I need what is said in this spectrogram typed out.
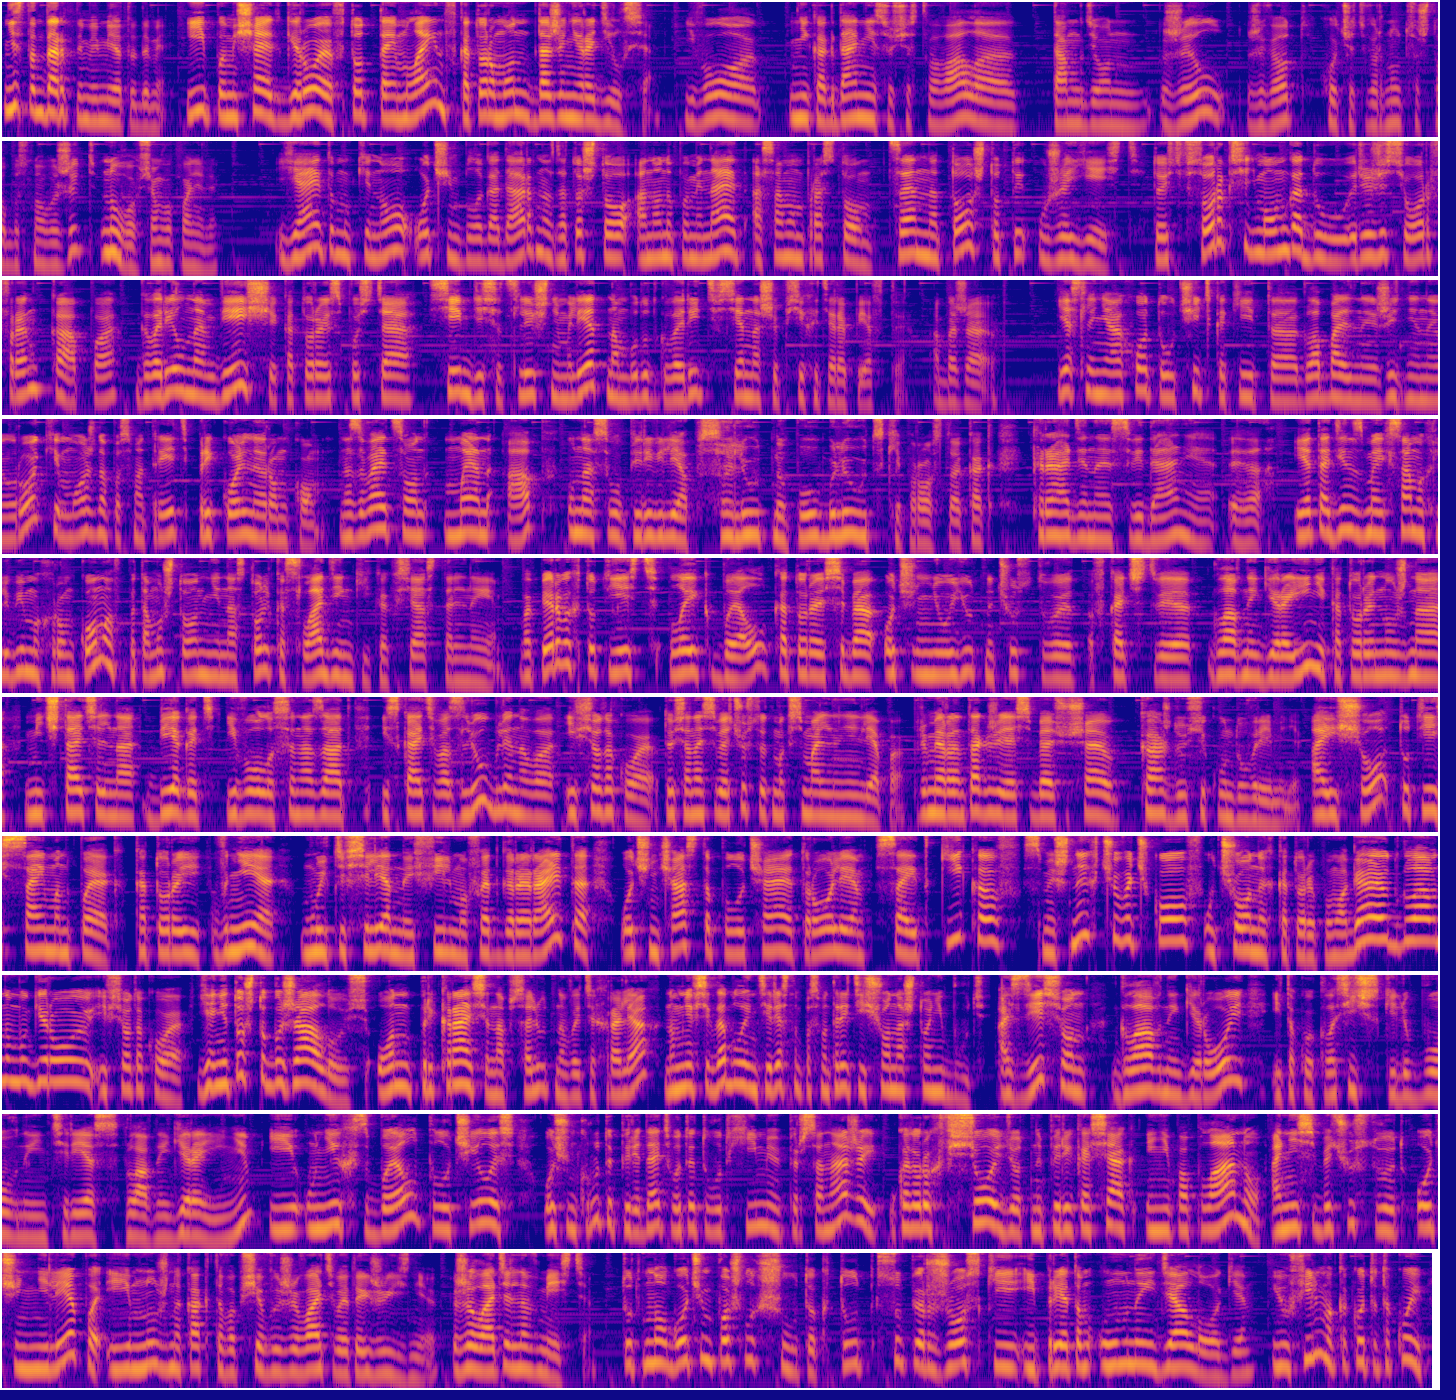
нестандартными методами. И помещает героя в тот таймлайн, в котором он даже не родился. Его никогда не существовало там, где он жил, живет, хочет вернуться, чтобы снова жить. Ну, в общем, вы поняли. Я этому кино очень благодарна за то, что оно напоминает о самом простом. Ценно то, что ты уже есть. То есть в 47 году режиссер Фрэнк Каппа говорил нам вещи, которые спустя 70 с лишним лет нам будут говорить все наши психотерапевты. Обожаю. Если неохота учить какие-то глобальные жизненные уроки, можно посмотреть прикольный ромком. Называется он Man Up. У нас его перевели абсолютно по-ублюдски просто, как «краденое свидание». Эх. И это один из моих самых любимых ромкомов, потому что он не настолько сладенький, как все остальные. Во-первых, тут есть Лейк Белл, которая себя очень неуютно чувствует в качестве главной героини, которой нужно мечтательно бегать и волосы назад, искать возлюбленного и все такое. То есть она себя чувствует максимально нелепо. Примерно так же я себя ощущаю каждую секунду времени. А еще тут есть Саймон Пегг, который вне мультивселенной фильмов Эдгара Райта очень часто получает роли сайдкиков, смешных чувачков, ученых, которые помогают главному герою и все такое. Я не то чтобы жалуюсь, он прекрасен абсолютно в этих ролях, но мне всегда было интересно посмотреть еще на что-нибудь. А здесь он главный герой и такой классический любовный интерес главной героини. И у них с Белл получилось очень круто передать вот эту вот химию персонажей, у которых все идет наперекосяк и не по плану. Они себя чувствуют очень нелепо, и им нужно как-то вообще выживать в этой жизни. Желательно вместе. Тут много очень пошлых шуток, тут супер жесткие и при этом умные диалоги. И у фильма какой-то такой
